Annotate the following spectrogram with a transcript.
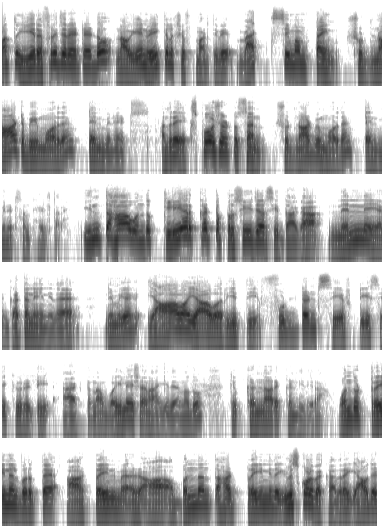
ಮತ್ತು ಈ ರೆಫ್ರಿಜರೇಟೆಡ್ ನಾವು ಏನು ವೆಹಿಕಲ್ಗೆ ಶಿಫ್ಟ್ ಮಾಡ್ತೀವಿ? Maximum time should not be more than ten minutes ಅಂದರೆ exposure to sun should not be more than ten minutes ಅಂತ ಹೇಳ್ತಾರೆ. ಇಂತಹ ಒಂದು ಕ್ಲಿಯರ್ ಕಟ್ ಪ್ರೊಸೀಜರ್ಸ್ ಇದ್ದಾಗ ನಿನ್ನೆಯ ಘಟನೆ ಏನಿದೆ? ನಿಮಗೆ ಯಾವ ಯಾವ ರೀತಿ ಫುಡ್ ಆ್ಯಂಡ್ ಸೇಫ್ಟಿ ಸೆಕ್ಯೂರಿಟಿ ಆ್ಯಕ್ಟ್ನ ವೈಲೇಷನ್ ಆಗಿದೆ ಅನ್ನೋದು ನೀವು ಕಣ್ಣಾರೆ ಕಂಡಿದ್ದೀರಾ? ಒಂದು ಟ್ರೈನಲ್ಲಿ ಬರುತ್ತೆ, ಆ ಟ್ರೈನ್ ಆ ಬಂದಂತಹ ಟ್ರೈನಿಂದ ಇಳಿಸ್ಕೊಳ್ಬೇಕಾದ್ರೆ ಯಾವುದೇ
